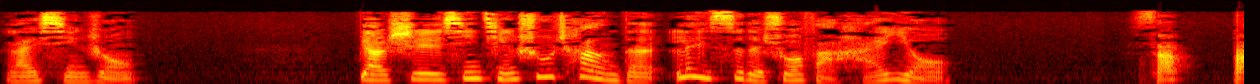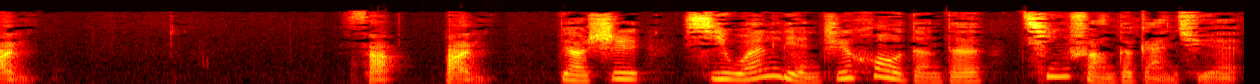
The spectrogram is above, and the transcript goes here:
来形容。表示心情舒畅的类似的说法还有さっぱり、さっぱり、表示洗完脸之后等的清爽的感觉。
